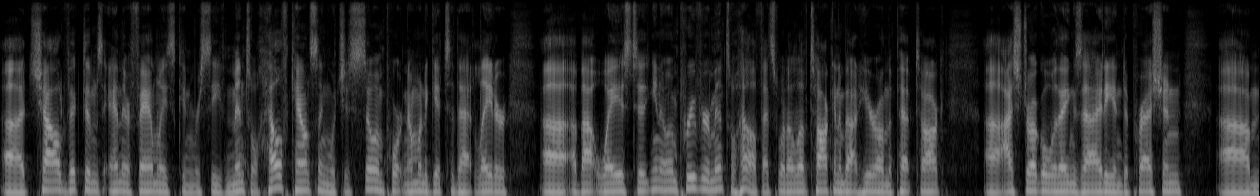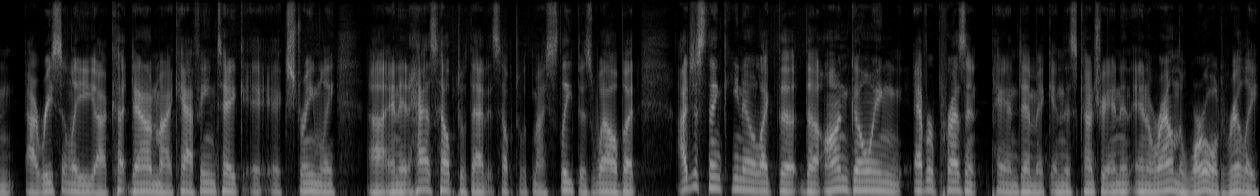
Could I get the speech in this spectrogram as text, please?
uh, child victims and their families can receive mental health counseling, which is so important. I'm going to get to that later uh, about ways to you know improve your mental health. That's what I love talking about here on the Pep Talk. Uh, I struggle with anxiety and depression. Um, I recently uh, cut down my caffeine take e- extremely, uh, and it has helped with that. It's helped with my sleep as well. But I just think you know, like the the ongoing, ever present pandemic in this country and and around the world, really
